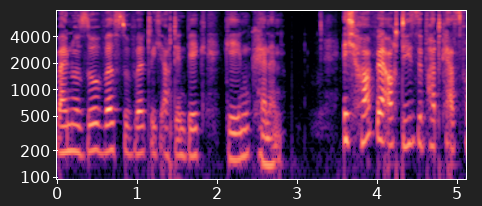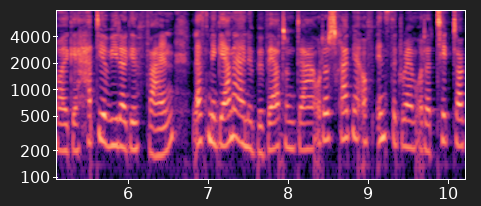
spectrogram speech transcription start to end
weil nur so wirst du wirklich auch den Weg gehen können. Ich hoffe, auch diese Podcast-Folge hat dir wieder gefallen. Lass mir gerne eine Bewertung da oder schreib mir auf Instagram oder TikTok.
